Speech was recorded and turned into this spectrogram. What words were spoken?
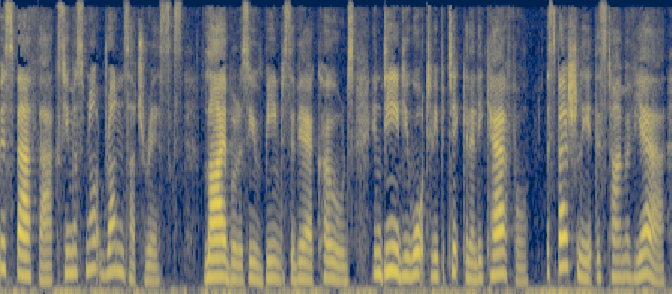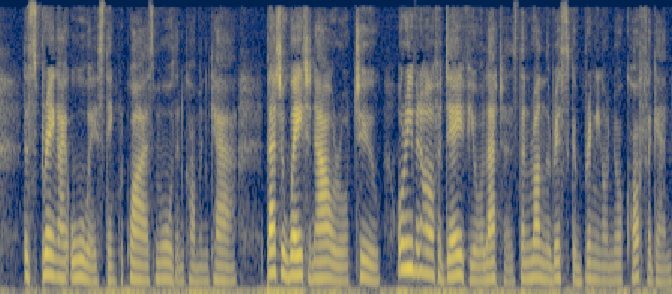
Miss Fairfax, you must not run such risks. Liable as you have been to severe colds, indeed you ought to be particularly careful especially at this time of year. The spring, I always think, requires more than common care. Better wait an hour or two, or even half a day for your letters, than run the risk of bringing on your cough again.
